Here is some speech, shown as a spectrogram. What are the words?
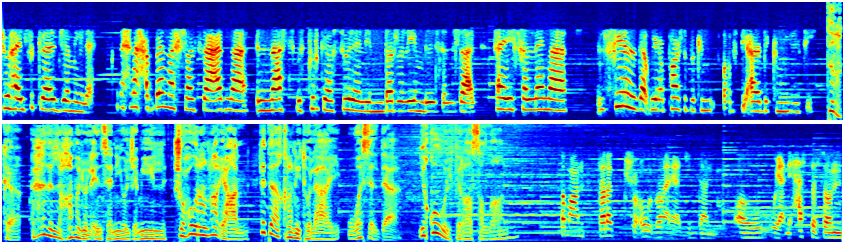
شو هاي الفكرة الجميلة. نحن حبينا عشان ساعدنا الناس بتركيا وسوريا اللي مضررين بالزلزال. هاي خلينا feel that we are part of the, of the Arabic community. ترك هذا العمل الإنساني الجميل شعورا رائعا لدى أقران تولاي وسلدا يقول فراس صلان طبعا ترك شعور رائع جدا ويعني حسسهم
